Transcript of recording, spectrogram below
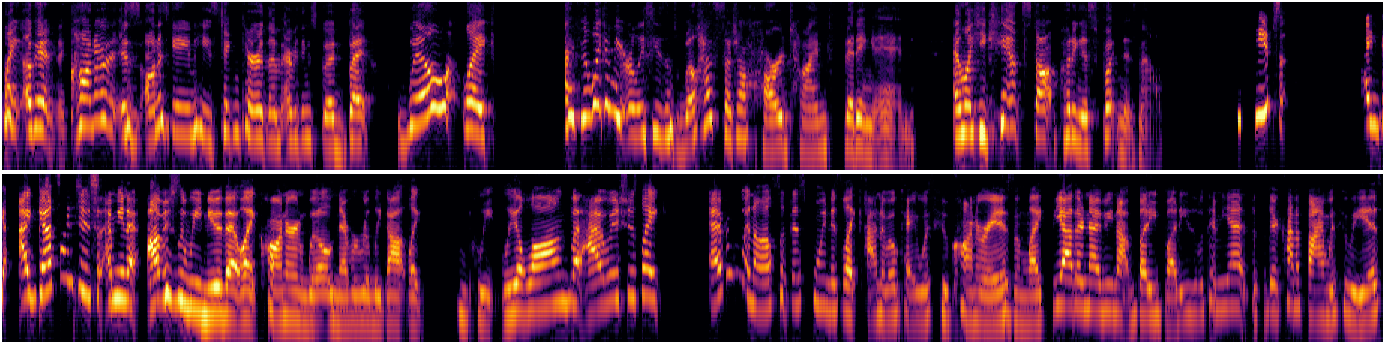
like again, Connor is on his game. He's taking care of them. Everything's good. But Will, like, I feel like in the early seasons, Will has such a hard time fitting in, and like he can't stop putting his foot in his mouth. He keeps I I guess I just I mean obviously we knew that like Connor and Will never really got like completely along, but I was just like everyone else at this point is like kind of okay with who Connor is and like yeah they're maybe not buddy buddies with him yet but they're kind of fine with who he is.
